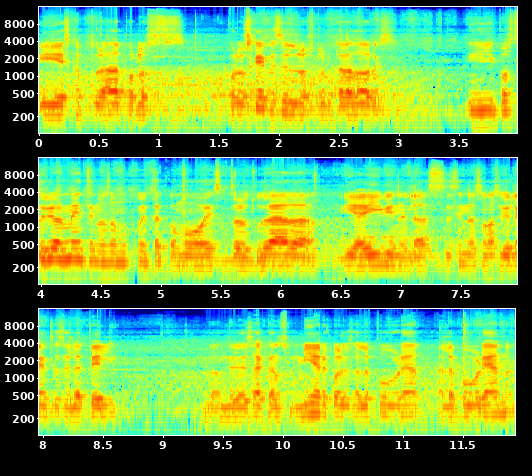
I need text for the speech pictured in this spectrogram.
y es capturada por los, por los jefes de los torturadores. Y posteriormente nos damos cuenta cómo es torturada y ahí vienen las escenas más violentas de la peli, donde le sacan su miércoles a la pobre, a la pobre Ana.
